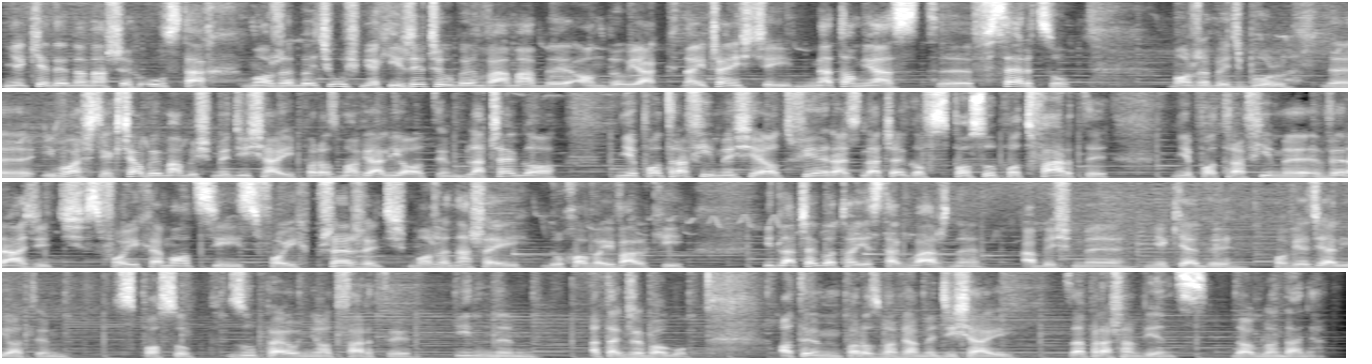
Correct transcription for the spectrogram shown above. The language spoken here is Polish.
Niekiedy na naszych ustach może być uśmiech i życzyłbym Wam, aby on był jak najczęściej. Natomiast e, w sercu może być ból. E, I właśnie chciałbym, abyśmy dzisiaj porozmawiali o tym, dlaczego nie potrafimy się otwierać, dlaczego w sposób otwarty nie potrafimy wyrazić swoich emocji, swoich przeżyć, może naszej duchowej walki. I dlaczego to jest tak ważne, abyśmy niekiedy powiedzieli o tym w sposób zupełnie otwarty innym, a także Bogu. O tym porozmawiamy dzisiaj. Zapraszam więc do oglądania.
